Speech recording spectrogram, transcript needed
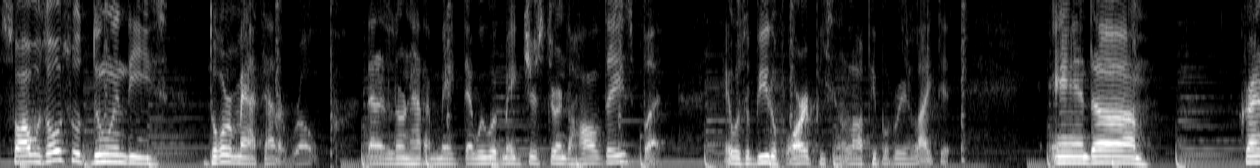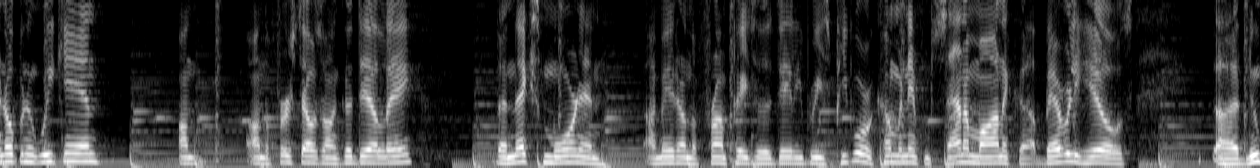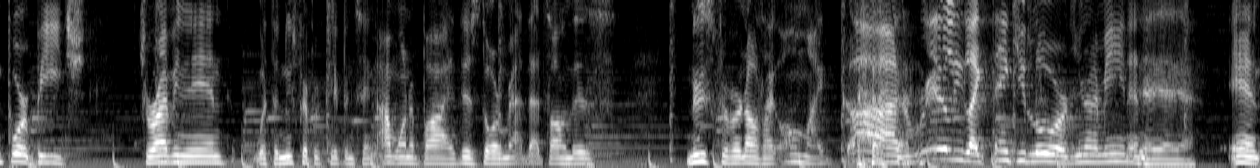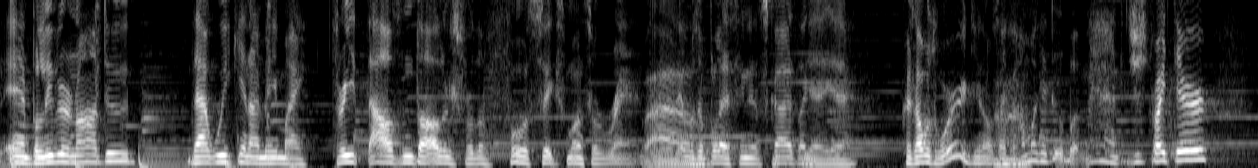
So I was also doing these doormats out of rope that I learned how to make. That we would make just during the holidays, but it was a beautiful art piece, and a lot of people really liked it. And um, grand opening weekend on on the first day I was on Good Day LA. The next morning, I made it on the front page of the Daily Breeze. People were coming in from Santa Monica, Beverly Hills, uh, Newport Beach, driving in with the newspaper clipping saying, I want to buy this doormat that's on this newspaper. And I was like, oh my God, really? Like, thank you, Lord. You know what I mean? And, Yeah, yeah, yeah. and, and believe it or not, dude, that weekend I made my $3,000 for the full six months of rent. dude. Wow. It was a blessing in disguise. Like, Yeah, yeah. Because I was worried. You know, I was like, uh-huh. how am I gonna do it? But man, just right there,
